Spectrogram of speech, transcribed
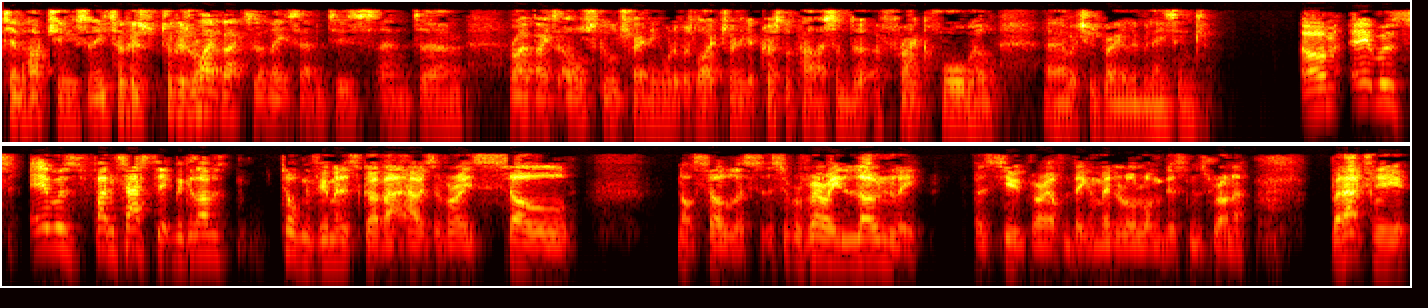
Tim Hutchings, and he took us took us right back to the late seventies and um, right back to old school training, what it was like training at Crystal Palace under Frank Horwill, uh, which was very illuminating. Um, it was it was fantastic because I was talking a few minutes ago about how it's a very soul, not soulless, it's a very lonely pursuit, very often being a middle or long distance runner. But actually,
